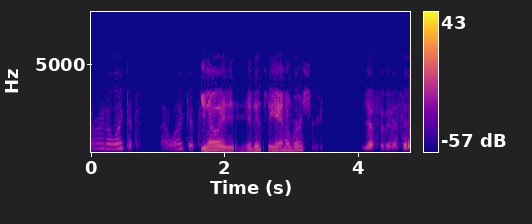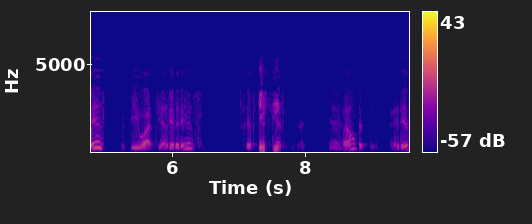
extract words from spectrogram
All right. I like it. I like it. You know, it, it is the anniversary. Yes, it is. Yes, it is. Would be what? Yes, 50, it is. 50, 50. right? Yeah, Well, 50. It is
